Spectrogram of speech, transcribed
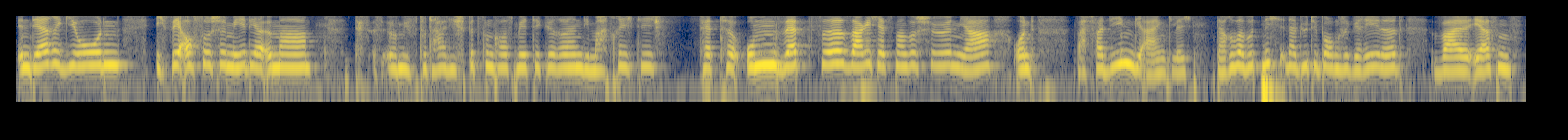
in der Region? Ich sehe auf Social Media immer, das ist irgendwie total die Spitzenkosmetikerin, die macht richtig fette Umsätze, sage ich jetzt mal so schön, ja. Und was verdienen die eigentlich? Darüber wird nicht in der Beautybranche geredet, weil erstens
